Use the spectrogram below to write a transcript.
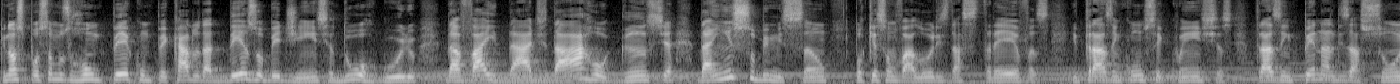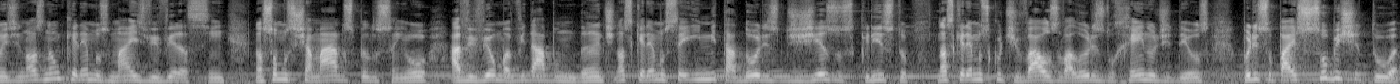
que nós possamos romper com o pecado da desobediência, do orgulho, da vaidade, da arrogância, da insubmissão, porque são valores das trevas e trazem consequências, trazem penalizações e nós não queremos mais viver assim. Nós somos chamados pelo Senhor a viver uma vida abundante, nós queremos ser imitadores de Jesus Cristo, nós queremos cultivar os valores do reino de Deus. Por isso, Pai, substitua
